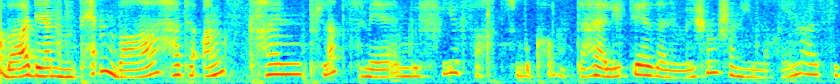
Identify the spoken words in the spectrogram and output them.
Aber der Mpemba hatte Angst, keinen Platz mehr im Gefrierfach zu bekommen. Daher legte er seine Mischung schon hinein, als sie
